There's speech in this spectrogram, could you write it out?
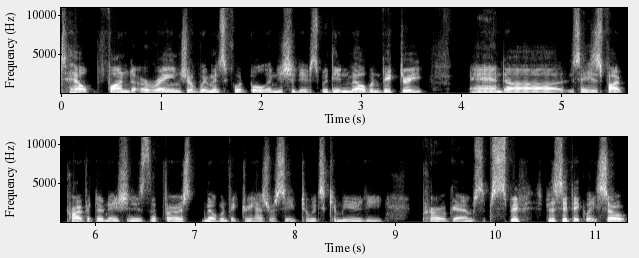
to help fund a range of women's football initiatives within Melbourne Victory. And uh, say his private donation is the first Melbourne Victory has received to its community programs spe- specifically. So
